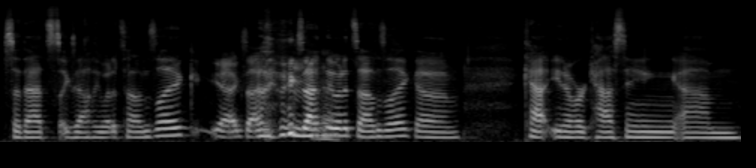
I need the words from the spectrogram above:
So that's exactly what it sounds like. Yeah, exactly, exactly yeah. what it sounds like. Um, cat, you know, we're casting um,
